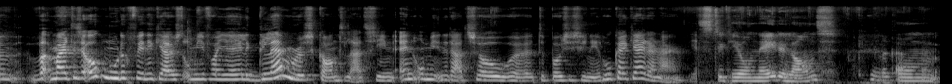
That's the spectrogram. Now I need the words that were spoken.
Um, maar het is ook moedig, vind ik juist, om je van je hele glamorous kant te laten zien. En om je inderdaad zo uh, te positioneren. Hoe kijk jij daarnaar? het is natuurlijk heel Nederlands om.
